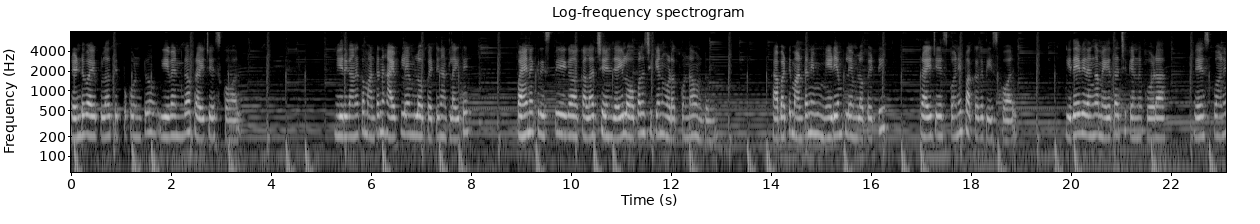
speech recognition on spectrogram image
రెండు వైపులా తిప్పుకుంటూ ఈవెన్గా ఫ్రై చేసుకోవాలి. మీరు కనుక మంటని హై ఫ్లేమ్లో పెట్టినట్లయితే పైన క్రిస్పీగా కలర్ చేంజ్ అయ్యి లోపల చికెన్ ఉడకకుండా ఉంటుంది. కాబట్టి మంటని మీడియం ఫ్లేమ్లో పెట్టి ఫ్రై చేసుకొని పక్కకు తీసుకోవాలి. ఇదే విధంగా మిగతా చికెన్ కూడా వేసుకొని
